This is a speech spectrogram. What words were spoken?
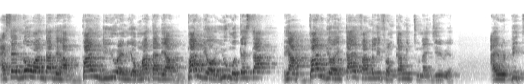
I said, no wonder they have banned you and your mother. They have banned your you, Modesta. They have banned your entire family from coming to Nigeria. I repeat,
